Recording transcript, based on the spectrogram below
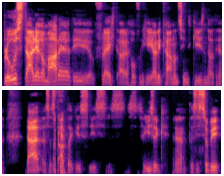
bloß alle Romane, die vielleicht alle, hoffentlich eh alle Kanon sind, gelesen hat, ja. Nein, also Star okay. Trek ist, ist, ist, ist riesig, ja. Das ist so wie,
